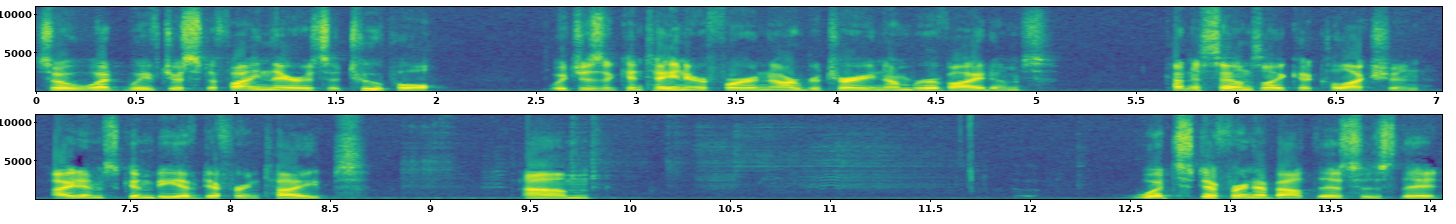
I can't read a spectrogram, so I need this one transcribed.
So what we've just defined there is a tuple, which is a container for an arbitrary number of items. Kind of sounds like a collection. Items can be of different types. Um, what's different about this is that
